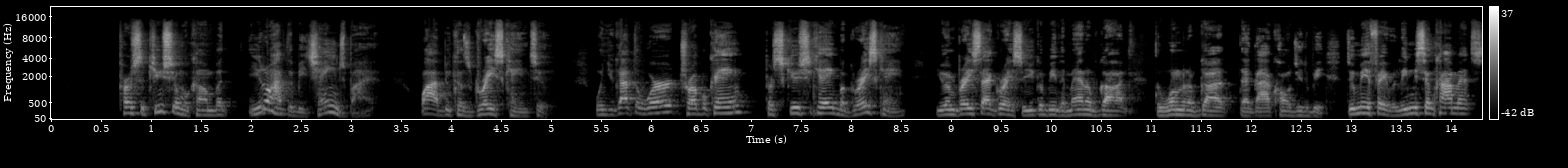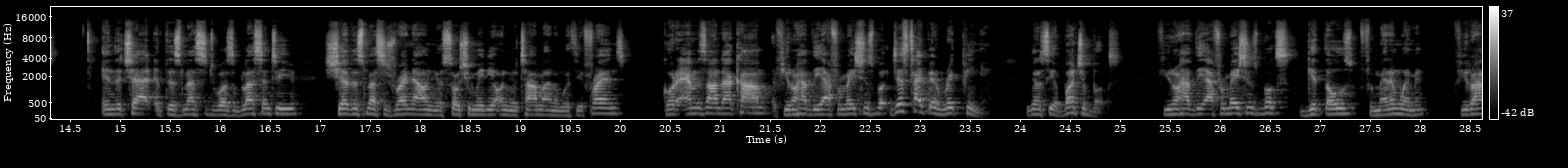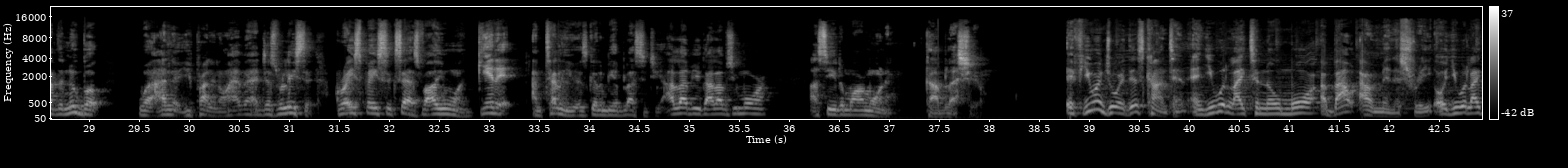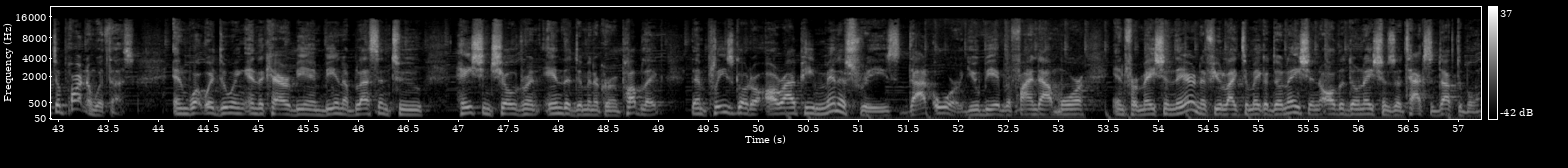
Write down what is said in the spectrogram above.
persecution will come, but you don't have to be changed by it. Why? Because grace came too. When you got the word, trouble came, persecution came, but grace came. You embrace that grace so you could be the man of God, the woman of God that God called you to be. Do me a favor, leave me some comments in the chat if this message was a blessing to you. Share this message right now on your social media, on your timeline, and with your friends. Go to Amazon.com. If you don't have the affirmations book, just type in Rick Pina. You're going to see a bunch of books. If you don't have the affirmations books, get those for men and women. If you don't have the new book, well, I know you probably don't have it. I just released it. Grace Based Success, Volume 1. Get it. I'm telling you, it's going to be a blessing to you. I love you. God loves you more. I'll see you tomorrow morning. God bless you. If you enjoyed this content and you would like to know more about our ministry or you would like to partner with us in what we're doing in the Caribbean, being a blessing to Haitian children in the Dominican Republic, then please go to ripministries.org. You'll be able to find out more information there. And if you'd like to make a donation, all the donations are tax deductible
